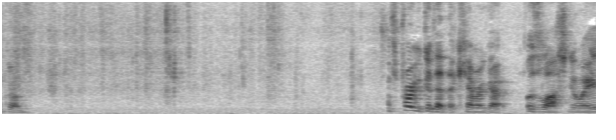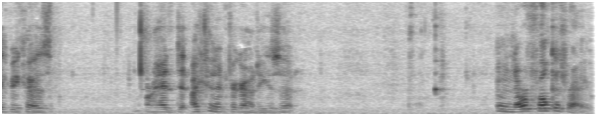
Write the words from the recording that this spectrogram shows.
Okay. It's probably good that the camera got was lost anyways because I had to, I couldn't figure out how to use it. It never focus right.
